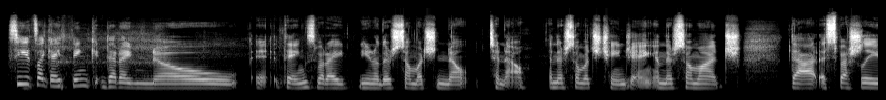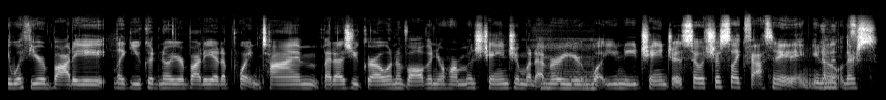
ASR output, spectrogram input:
See, it's like I think that I know eh, things, but I, you know, there's so much note to know, and there's so much changing, and there's so much that, especially with your body, like you could know your body at a point in time, but as you grow and evolve, and your hormones change, and whatever your mm. what you need changes. So it's just like fascinating. You know, there's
